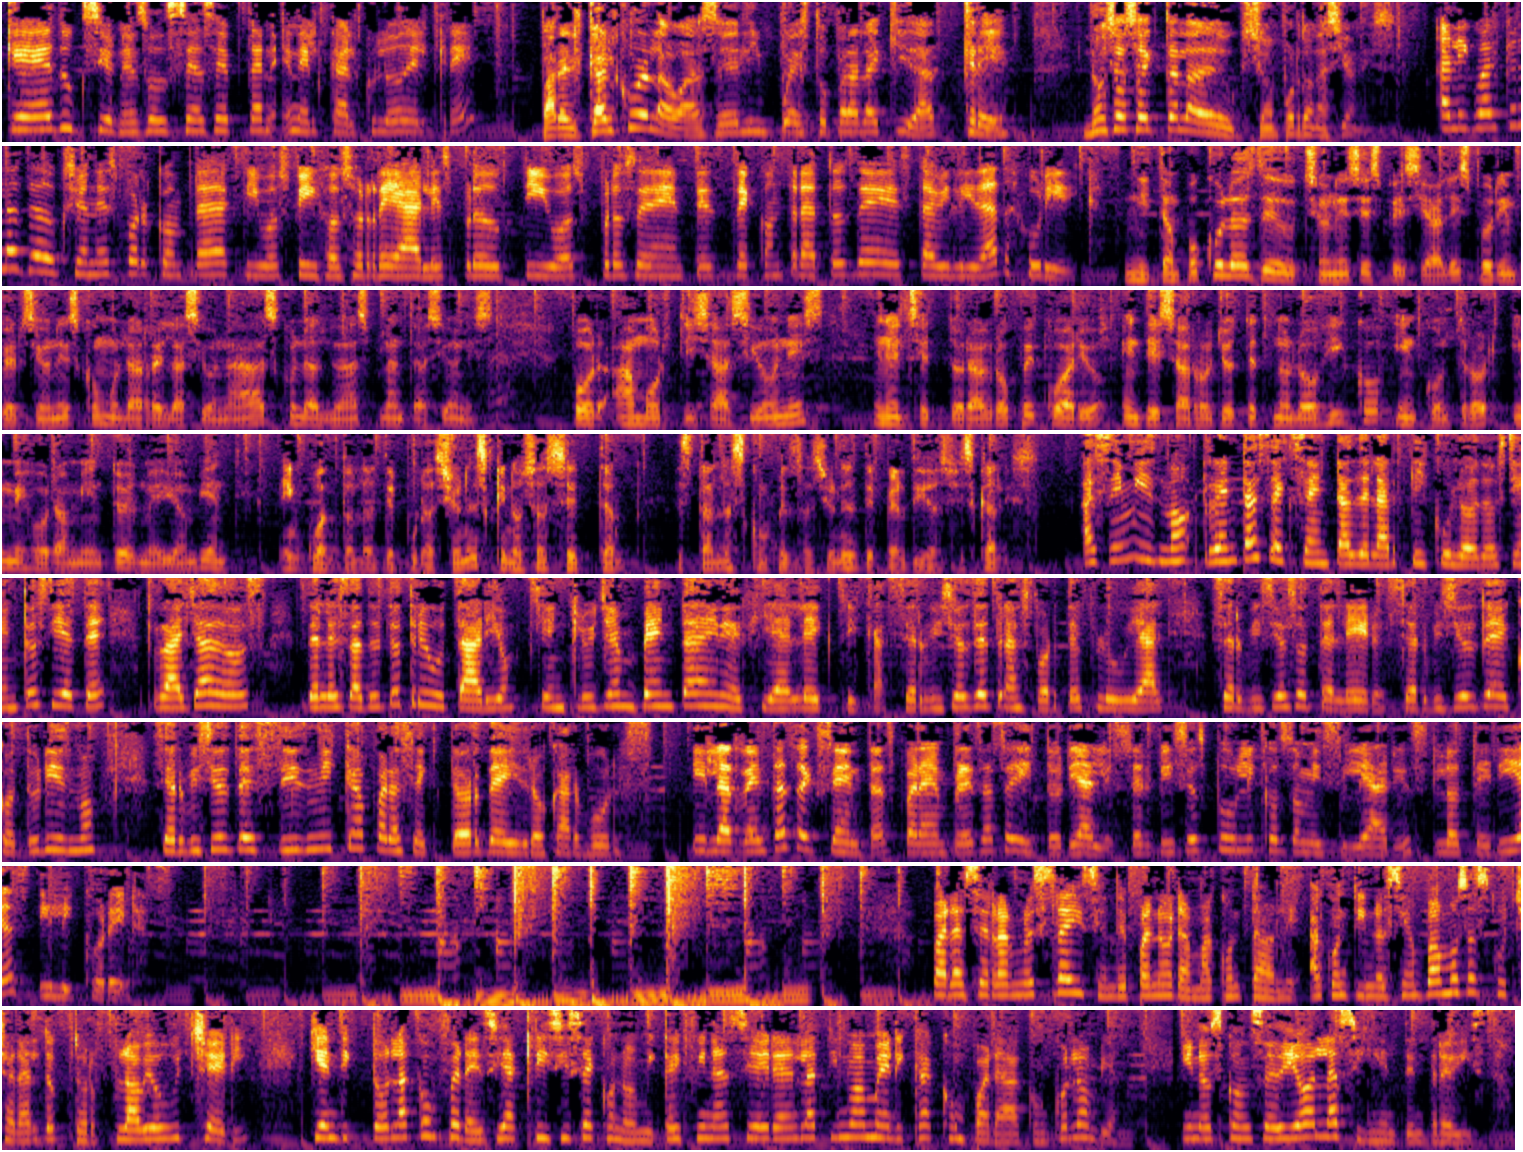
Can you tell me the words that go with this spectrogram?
¿Qué deducciones se aceptan en el cálculo del CRE? Para el cálculo de la base del impuesto para la equidad, CRE, no se acepta la deducción por donaciones. Al igual que las deducciones por compra de activos fijos o reales productivos procedentes de contratos de estabilidad jurídica. Ni tampoco las deducciones especiales por inversiones como las relacionadas con las nuevas plantaciones, por amortizaciones en el sector agropecuario, en desarrollo tecnológico y en control y mejoramiento del medio ambiente. En cuanto a las depuraciones que no se aceptan, están las compensaciones de pérdidas fiscales. Asimismo, rentas exentas del artículo 207, raya 2 del Estatuto Tributario, que incluyen venta de energía eléctrica, servicios de transporte fluvial, servicios hoteleros, servicios de ecoturismo, servicios de sísmica para sector de hidrocarburos. Y las rentas exentas para empresas editoriales, servicios públicos domiciliarios, loterías y licoreras. Para cerrar nuestra edición de Panorama Contable, a continuación vamos a escuchar al doctor Flavio Bucheri, quien dictó la conferencia Crisis Económica y Financiera en Latinoamérica comparada con Colombia, y nos concedió la siguiente entrevista.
